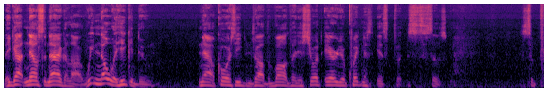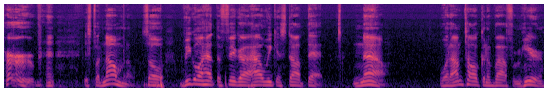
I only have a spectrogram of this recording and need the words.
they got Nelson Agholor. We know what he can do. Now, of course, he can drop the ball, but his short area quickness is superb. it's phenomenal. So we're going to have to figure out how we can stop that. Now, what I'm talking about from here,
